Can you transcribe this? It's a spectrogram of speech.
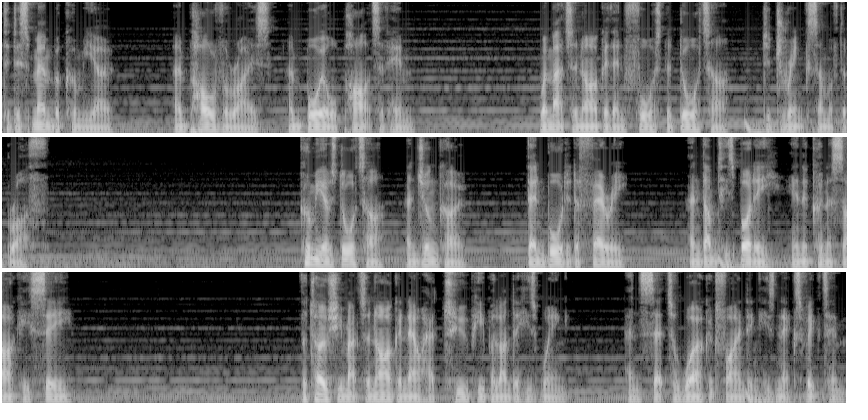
to dismember Kumio and pulverize and boil parts of him, where Matsunaga then forced the daughter to drink some of the broth. Kumio's daughter and Junko then boarded a ferry and dumped his body in the Kunisaki Sea. Futoshi Matsunaga now had two people under his wing and set to work at finding his next victim.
